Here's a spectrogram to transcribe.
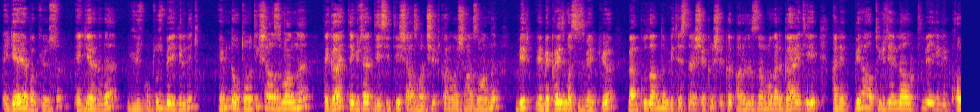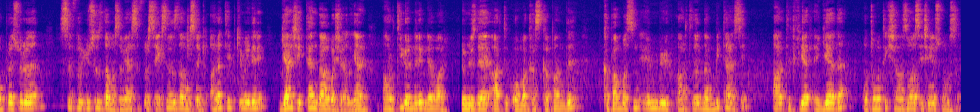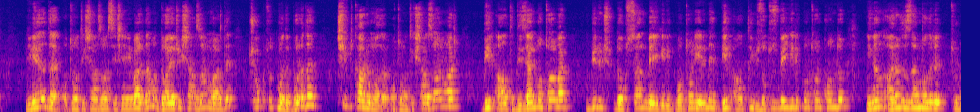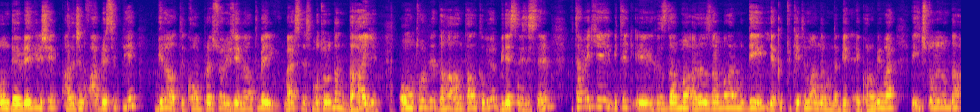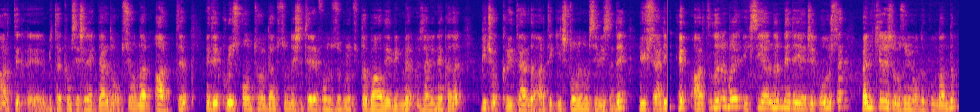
Ege'ye bakıyorsun. Egea'da da 130 beygirlik hem de otomatik şanzımanlı ve gayet de güzel DCT şanzıman, çift kanal şanzımanlı bir e, mekanizma sizi bekliyor. Ben kullandığım vitesler şakır şakır, ara hızlanmalar gayet iyi. Hani 1.6 156 beygirlik kompresörden 0-100 hızlanması veya 0-80 hızlanmasındaki ara tepkimeleri gerçekten daha başarılı. Yani artı yönleri bile var. Önümüzde artık o makas kapandı. Kapanmasının en büyük artılarından bir tanesi artık Fiat Egea'da otomatik şanzıman seçeneği sunması. Linea'da da otomatik şanzıman seçeneği vardı ama dual şanzıman vardı. Çok tutmadı. Burada çift kavramalı otomatik şanzıman var. 1.6 dizel motor var. 1.3 90 beygirlik motor yerine 1.6 130 beygirlik motor kondu. İnanın ara hızlanmaları, turbonun devreye girişi, aracın agresifliği 1.6 kompresör 156 beygirlik Mercedes motorundan daha iyi. O motor bile daha antal kılıyor. Bilesiniz isterim. E, tabii ki bir tek e, hızlanma, ara hızlanmalar mı değil, yakıt tüketimi anlamında bir ekonomi var. E, iç donanımda artık e, bir takım seçeneklerde opsiyonlar arttı. Nedir? Cruise kontrolden tutun da işte telefonunuzu Bluetooth'ta bağlayabilme özelliğine kadar birçok kriterde artık iç donanım seviyesinde yükseldi. Hep artıları mı, eksi yanları ne diyecek olursak ben iki aracı uzun yolda kullandım.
